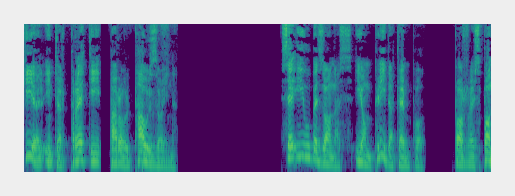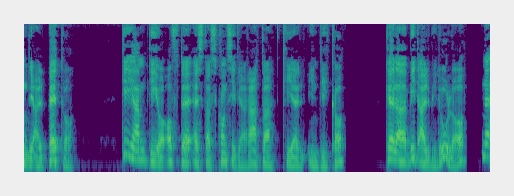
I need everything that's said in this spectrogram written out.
Kiel interpreti parol pausoin? Se iu besonas iom pli da tempo por respondi al peto, tiam tio ofte estas considerata kiel indico che la vid albidulo ne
